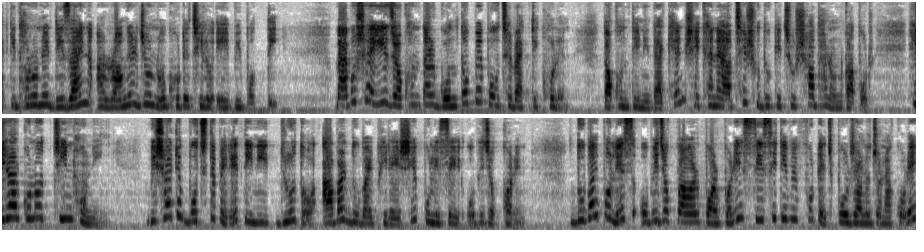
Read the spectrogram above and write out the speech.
একই ধরনের ডিজাইন আর রঙের জন্য ঘটেছিল এই বিপত্তি। ব্যবসায়ী যখন তার গন্তব্যে পৌঁছে ব্যাগটি খোলেন, তখন তিনি দেখেন সেখানে আছে শুধু কিছু সাধারণ কাপড়। হীরার কোনো চিহ্ন নেই। বিষয়টি বুঝতে পেরে তিনি দ্রুত আবার দুবাই ফিরে এসে পুলিশে অভিযোগ করেন। দুবাই পুলিশ অভিযোগ পাওয়ার পরপরই সিসিটিভি ফুটেজ পর্যালোচনা করে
